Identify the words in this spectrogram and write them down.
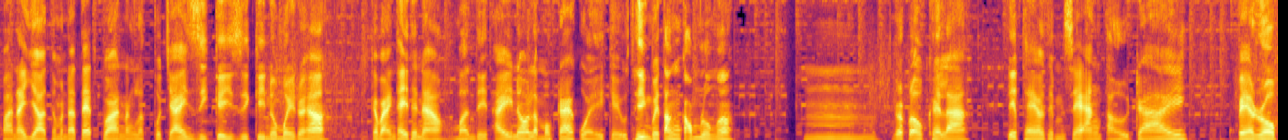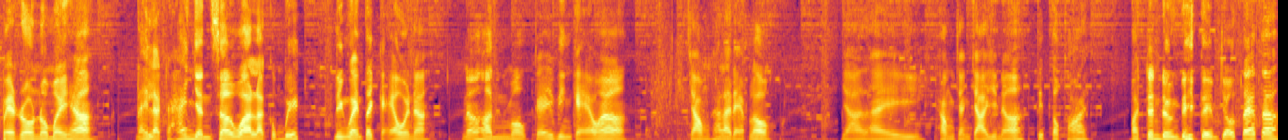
Và nãy giờ thì mình đã test qua năng lực của trái Ziki, Zikinomi rồi ha các bạn thấy thế nào? Mình thì thấy nó là một trái quỷ kiểu thiên về tấn công luôn á. Uhm, rất là ok la. Tiếp theo thì mình sẽ ăn thử trái pero peronomi ha. Đây là trái nhìn sơ qua là cũng biết liên quan tới kẹo rồi nè. Nó hình một cái viên kẹo ha. Trông khá là đẹp luôn. Giờ thì không chần chờ gì nữa tiếp tục thôi. Và trên đường đi tìm chỗ test á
